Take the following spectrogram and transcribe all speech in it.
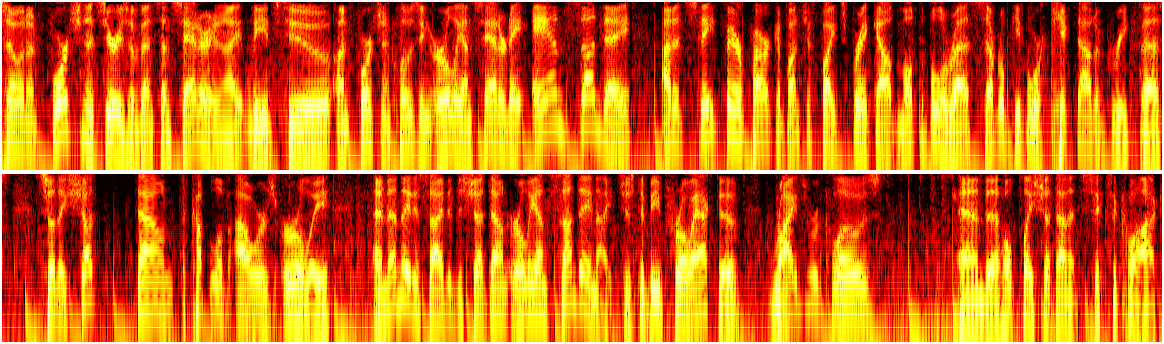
So, an unfortunate series of events on Saturday night leads to unfortunate closing early on Saturday and Sunday. Out at State Fair Park, a bunch of fights break out, multiple arrests. Several people were kicked out of Greek Fest. So, they shut down a couple of hours early. And then they decided to shut down early on Sunday night just to be proactive. Rides were closed, and the whole place shut down at 6 o'clock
